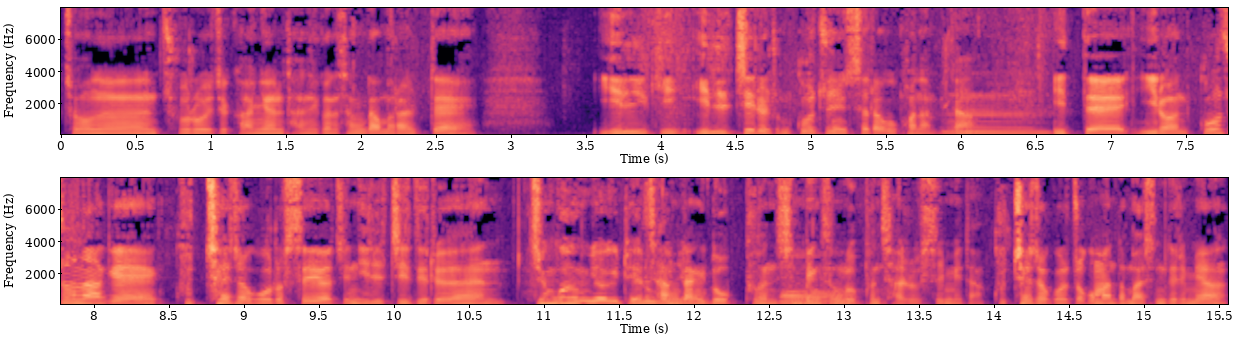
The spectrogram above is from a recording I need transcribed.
저는 주로 이제 강연을 다니거나 상담을 할때 일기, 일지를 좀 꾸준히 쓰라고 권합니다. 음. 이때 이런 꾸준하게 구체적으로 쓰여진 일지들은 증거 능력이 되는 상당히 높은 신빙성 어. 높은 자료를 씁니다. 구체적으로 조금만 더 말씀드리면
